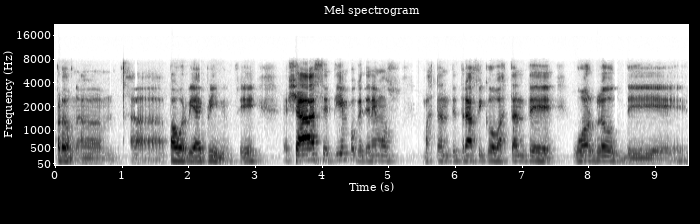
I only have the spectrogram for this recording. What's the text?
perdón, a, Power BI Premium. ¿sí? Ya hace tiempo que tenemos bastante tráfico, bastante workload de,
